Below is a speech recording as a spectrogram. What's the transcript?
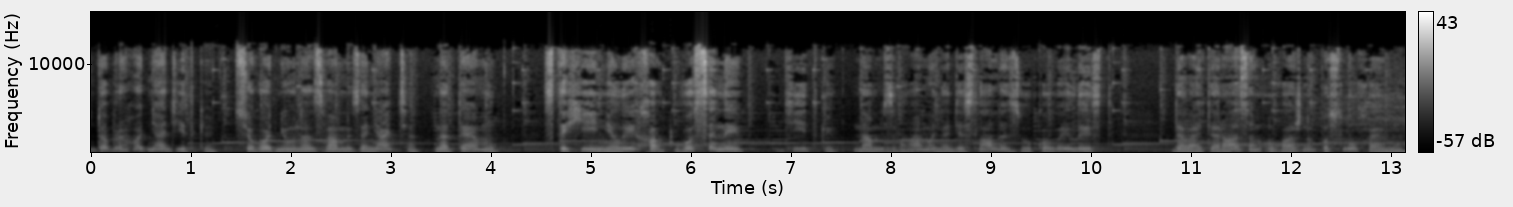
Доброго дня, дітки! Сьогодні у нас з вами заняття на тему стихійні лиха восени. Дітки, нам з вами надіслали звуковий лист. Давайте разом уважно послухаємо.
